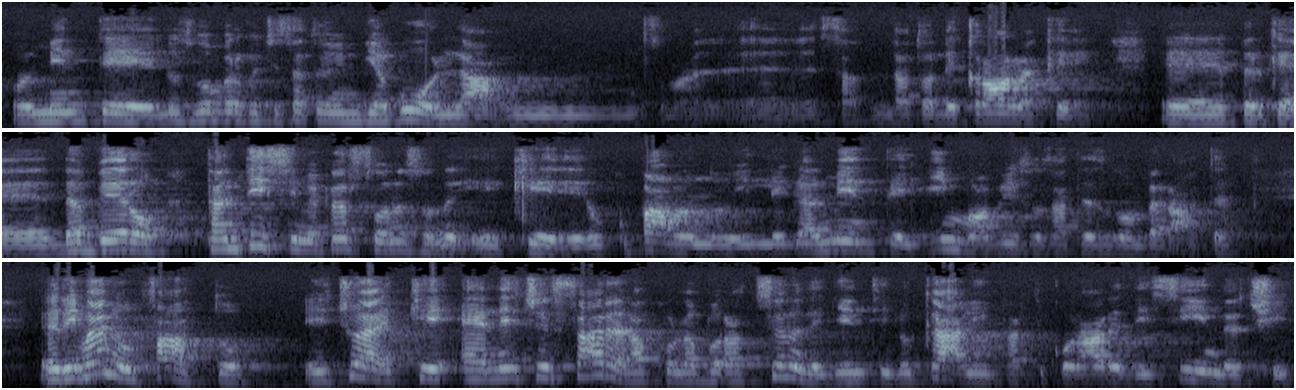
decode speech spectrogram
ho in mente lo sgombero che c'è stato in via Bolla, mm, insomma, è stato dato alle cronache eh, perché davvero tantissime persone sono- eh, che occupavano illegalmente gli immobili sono state sgomberate. E rimane un fatto, e cioè che è necessaria la collaborazione degli enti locali, in particolare dei sindaci,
